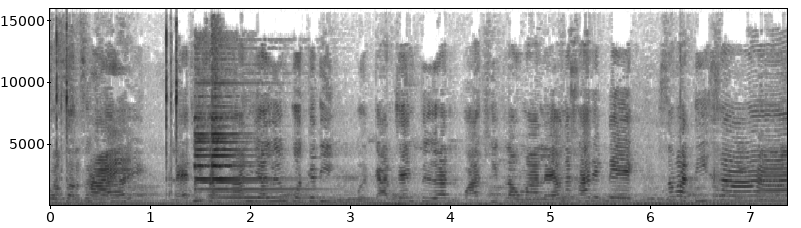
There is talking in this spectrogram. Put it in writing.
กด subscribe และที่สำคัญอย่าลืมกดกระดิ่ง เปิดการแจ้งเตือนว่าคลิปเรามาแล้วนะคะ เด็กๆ สวัสดีค่ะ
